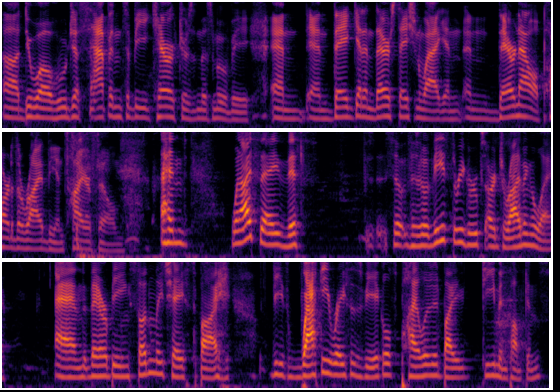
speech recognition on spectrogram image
uh, duo who just happen to be characters in this movie, and and they get in their station wagon, and they're now a part of the ride the entire film. And when I say this, so, so these three groups are driving away, and they are being suddenly chased by these wacky racist vehicles piloted by demon pumpkins.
